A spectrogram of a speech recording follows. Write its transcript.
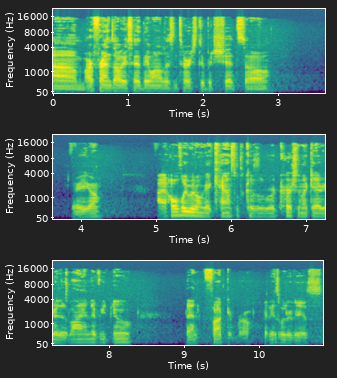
Um, our friends always say they want to listen to our stupid shit, so there you go. I hopefully we don't get canceled because we're cursing like every other line. If we do, then fuck it, bro. It is what it is.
